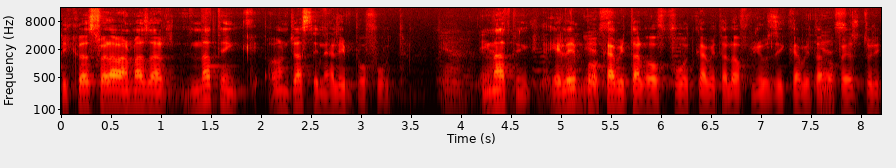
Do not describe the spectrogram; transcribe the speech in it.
because for our mother, nothing on just in Aleppo food. Yeah. yeah. Nothing. Aleppo, Yes. capital of food, capital of music, capital of history.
